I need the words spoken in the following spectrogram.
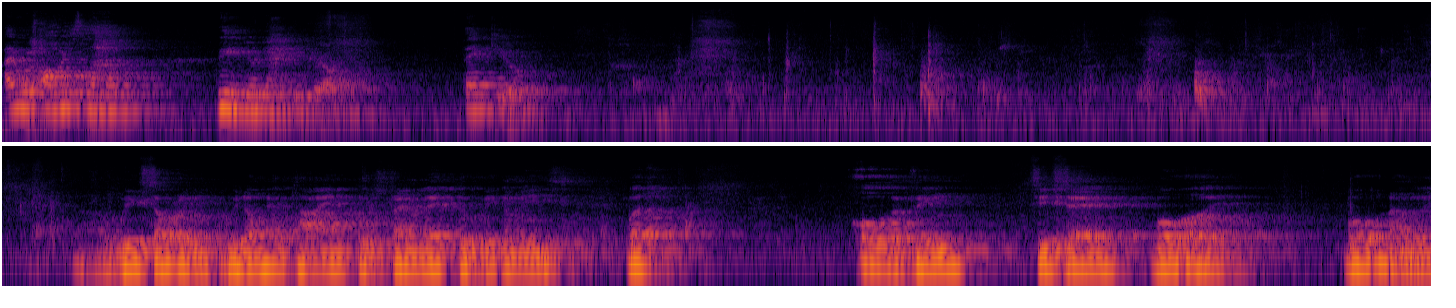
I will always love being your daddy girl. Thank you. Uh, we sorry we don't have time to translate to Vietnamese, but all the thing she said, bố ơi, bố là người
